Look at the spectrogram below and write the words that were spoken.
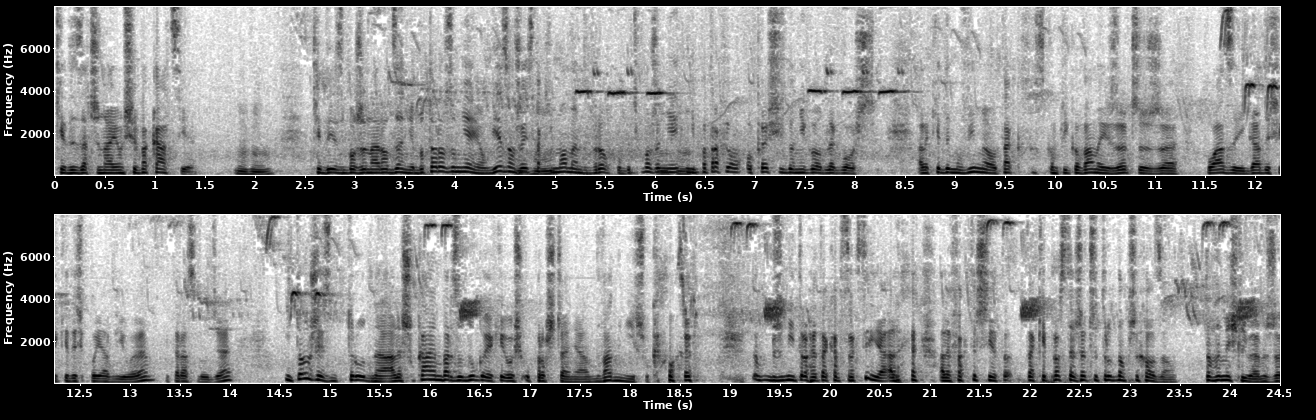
kiedy zaczynają się wakacje. Kiedy jest Boże Narodzenie, bo to rozumieją, wiedzą, że jest taki moment w roku, być może nie, nie potrafią określić do niego odległości, ale kiedy mówimy o tak skomplikowanej rzeczy, że płazy i gady się kiedyś pojawiły i teraz ludzie, i to już jest trudne, ale szukałem bardzo długo jakiegoś uproszczenia. Dwa dni szukałem. To brzmi trochę tak abstrakcyjnie, ale, ale faktycznie to, takie proste rzeczy trudno przychodzą. To wymyśliłem, że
